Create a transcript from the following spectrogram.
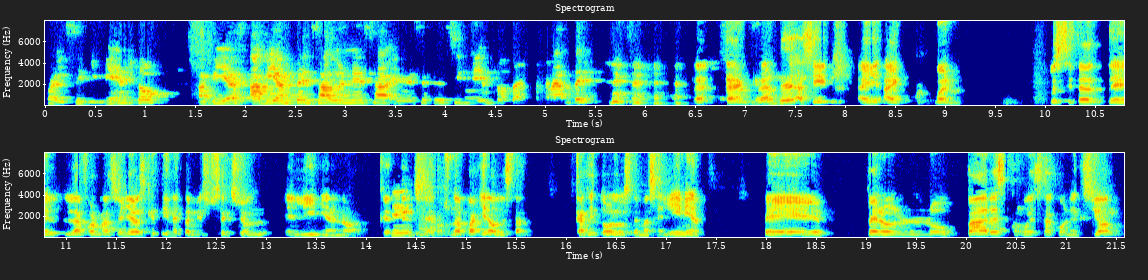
para el seguimiento. ¿Habías, ¿Habían pensado en, esa, en ese crecimiento tan grande? Tan, grande, así, hay, hay, bueno, pues de la formación ya ves que tiene también su sección en línea, ¿no? Que tenemos una página donde están casi todos los temas en línea. Eh, pero lo padre es como esa conexión.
